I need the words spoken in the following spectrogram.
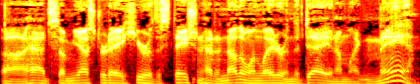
Uh, I had some yesterday here at the station, had another one later in the day, and I'm like, man,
